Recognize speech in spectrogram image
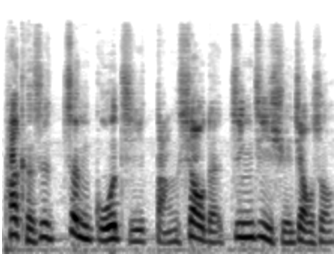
他可是正国级党校的经济学教授，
